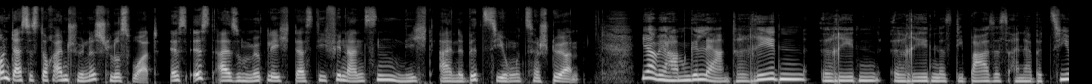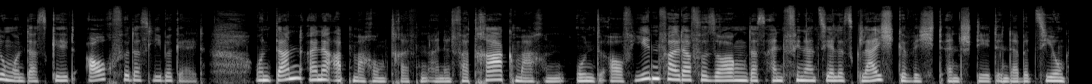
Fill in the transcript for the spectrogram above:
Und das ist doch ein schönes Schlusswort. Es ist also möglich, dass die Finanzen nicht eine Beziehung zerstören. Ja, wir haben gelernt, reden, reden, reden ist die Basis einer Beziehung und das gilt auch für das liebe Geld. Und dann eine Abmachung treffen, einen Vertrag machen und auf jeden Fall dafür sorgen, dass ein finanzielles Gleichgewicht entsteht in der Beziehung.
